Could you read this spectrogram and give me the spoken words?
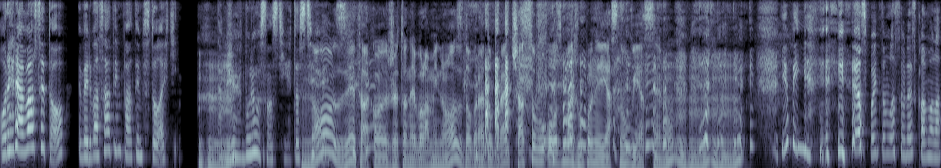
Odehrává se to ve 25. století. Mm-hmm. Takže v budoucnosti je to sci No, znie to ako, že to nebola minulost. Dobré, dobré. Časovú os máš úplně jasnou, vyjasněnou. Mm-hmm, mm-hmm. Jupi, aspoň tomhle jsem nesklamala.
